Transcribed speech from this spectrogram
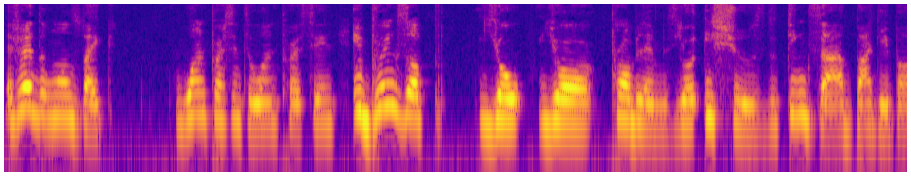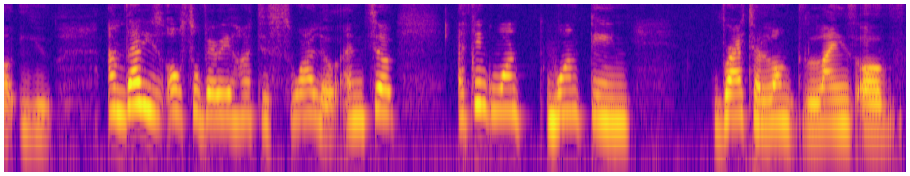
especially the ones like one person to one person it brings up your your problems your issues the things that are bad about you. And that is also very hard to swallow. And so i think one one thing right along the lines of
